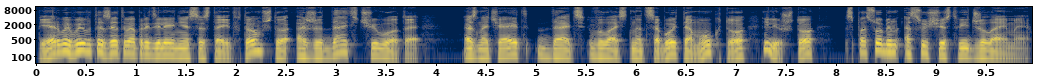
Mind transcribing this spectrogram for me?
Первый вывод из этого определения состоит в том, что ожидать чего-то означает дать власть над собой тому, кто или что способен осуществить желаемое.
